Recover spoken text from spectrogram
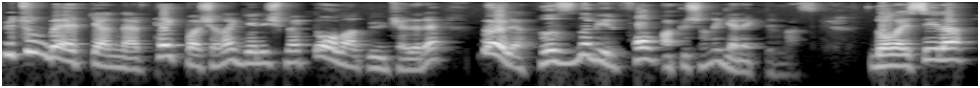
Bütün bu etkenler tek başına gelişmekte olan ülkelere böyle hızlı bir fon akışını gerektirmez. Dolayısıyla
